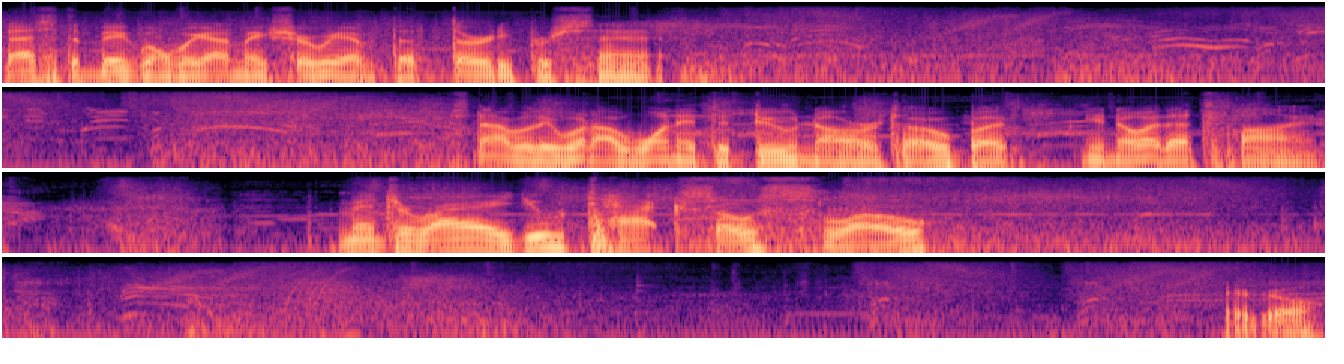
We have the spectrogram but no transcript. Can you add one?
That's the big one. We gotta make sure we have the 30%. Not really what I wanted to do, Naruto, but you know what? That's fine. Man, Jiraiya, you attack so slow. There we go.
